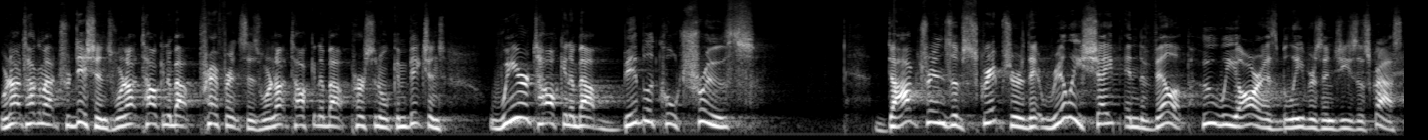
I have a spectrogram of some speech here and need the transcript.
We're not talking about traditions. We're not talking about preferences. We're not talking about personal convictions. We're talking about biblical truths, doctrines of Scripture that really shape and develop who we are as believers in Jesus Christ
